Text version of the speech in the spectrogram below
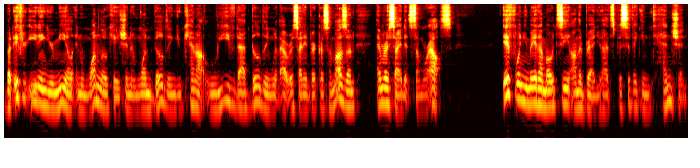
But if you're eating your meal in one location in one building, you cannot leave that building without reciting Birkas Hamazon and recite it somewhere else. If when you made hamotzi on the bread you had specific intention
